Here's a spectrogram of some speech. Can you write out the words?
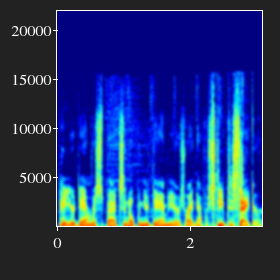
pay your damn respects and open your damn ears right now for Steve DeSager.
